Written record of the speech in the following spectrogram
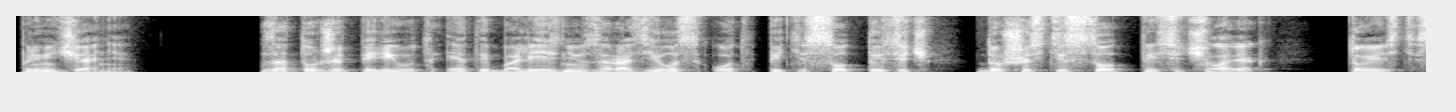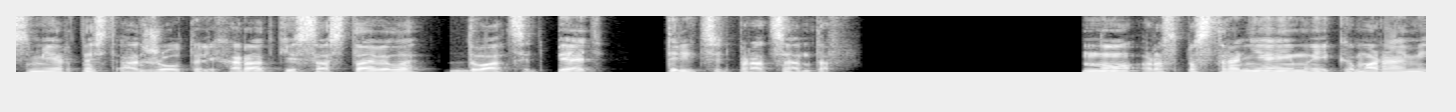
Примечание. За тот же период этой болезнью заразилось от 500 тысяч до 600 тысяч человек, то есть смертность от желтой лихорадки составила 25-30%. Но распространяемые комарами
